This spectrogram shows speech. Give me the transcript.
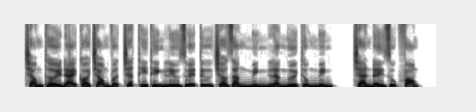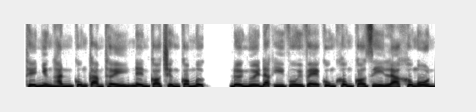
Trong thời đại coi trọng vật chất thì Thịnh Lưu Duệ tự cho rằng mình là người thông minh, tràn đầy dục vọng, thế nhưng hắn cũng cảm thấy nên có chừng có mực, đời người đắc ý vui vẻ cũng không có gì là không ổn,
